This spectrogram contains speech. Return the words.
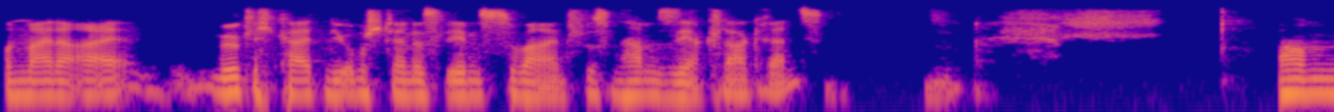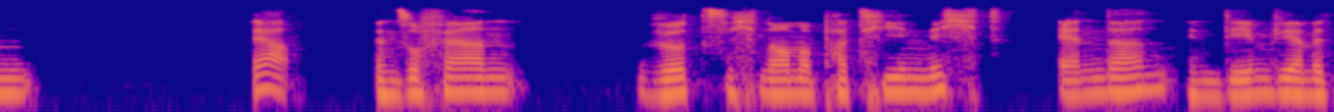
und meine Möglichkeiten, die Umstände des Lebens zu beeinflussen, haben sehr klar Grenzen. Ähm, ja, insofern wird sich Normopathie nicht ändern, indem wir mit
